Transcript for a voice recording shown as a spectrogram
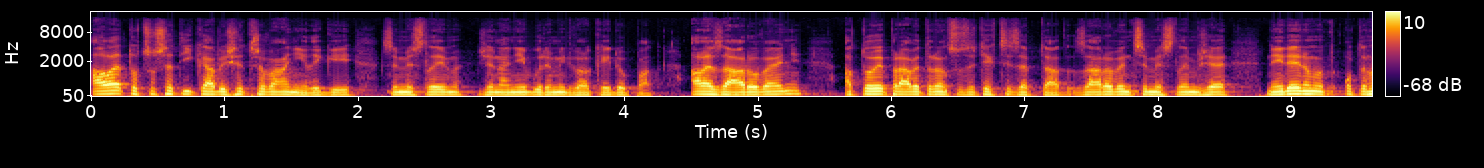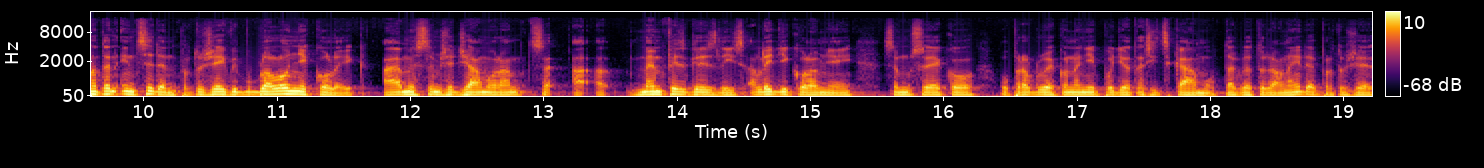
Ale to, co se týká vyšetřování ligy, si myslím, že na něj bude mít velký dopad. Ale zároveň, a to je právě to, na co se tě chci zeptat, zároveň si myslím, že nejde jenom o- tenhle ten incident, protože jich vybublalo několik a já myslím, že Jamorant se, a, a Memphis Grizzlies a lidi kolem něj se musí jako opravdu jako na něj podívat a říct, kámo, takhle to dál nejde, protože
